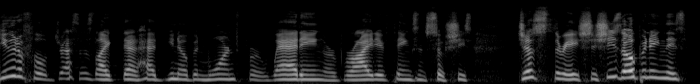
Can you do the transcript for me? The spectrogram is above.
beautiful dresses like that had, you know, been worn for wedding or a variety of things. And so she's just three. So she's opening these,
